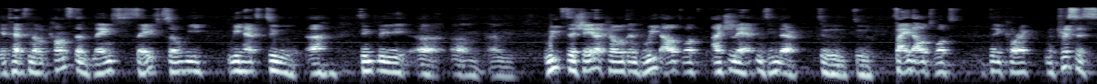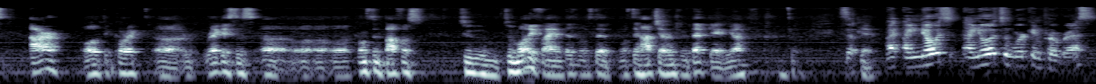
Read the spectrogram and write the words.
it has no constant names saved, so we, we had to uh, simply uh, um, um, read the shader code and read out what actually happens in there to, to find out what the correct matrices are or the correct uh, registers uh, or, or, or constant buffers to, to modify, and that was the, was the hard challenge with that game, yeah. So, Okay. I, I know it's I know it's a work in progress.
